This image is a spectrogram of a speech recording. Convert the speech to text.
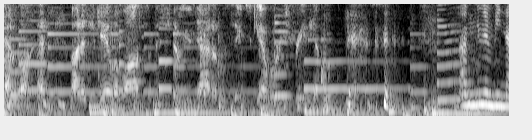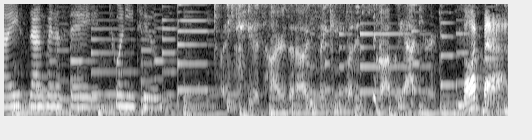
Yeah, on, on a scale of awesomeness, you know, your dad on the same scale, where would you rate him? I'm gonna be nice and I'm gonna say 22. 22. It's higher than I was thinking, but it's probably accurate. Not bad.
